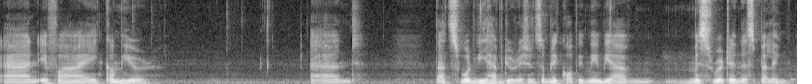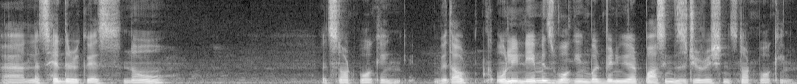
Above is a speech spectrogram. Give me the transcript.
And if i come here and that's what we have duration. Simply copy. Maybe I've miswritten the spelling. And let's hit the request. No. It's not working. Without only name is working but when we are passing this duration it's not working.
